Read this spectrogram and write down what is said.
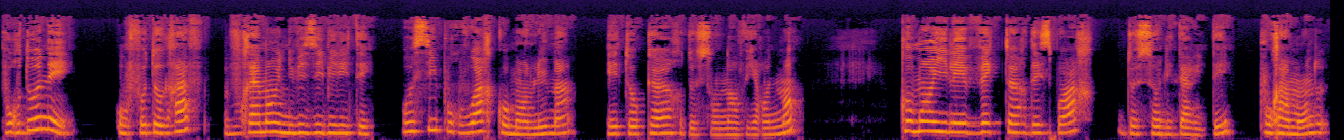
Pour donner aux photographes vraiment une visibilité, aussi pour voir comment l'humain est au cœur de son environnement, comment il est vecteur d'espoir, de solidarité pour un monde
